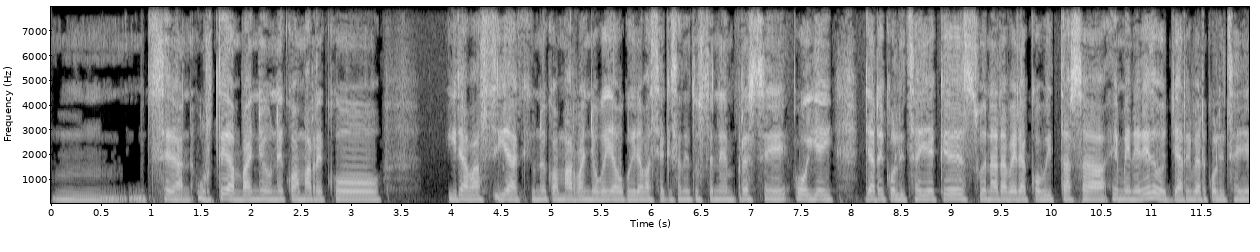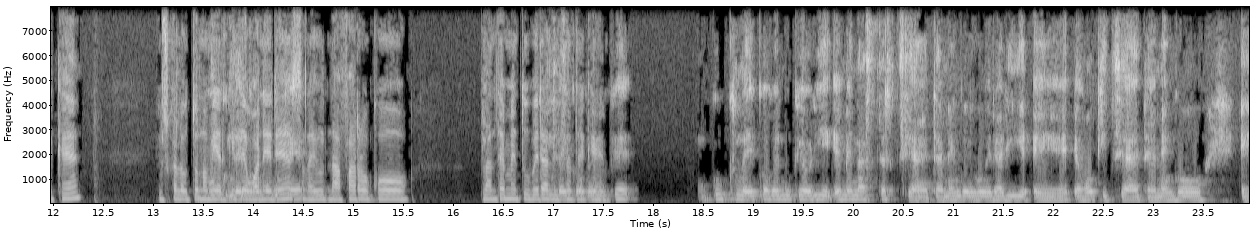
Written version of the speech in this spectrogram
mm, zeran, urtean baino eguneko amarreko irabaziak, uneko amar baino gehiago irabaziak izan dituzten enprese hoiei jarriko litzaieke, zuen araberako bitasa hemen ere, do jarri beharko litzaieke? Euskal Autonomia Erkidegoan ere, zan dut Nafarroko planteamentu bera litzateke guk nahiko genuke hori hemen aztertzea eta hemengo egoerari e, egokitzea eta hemengo e,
